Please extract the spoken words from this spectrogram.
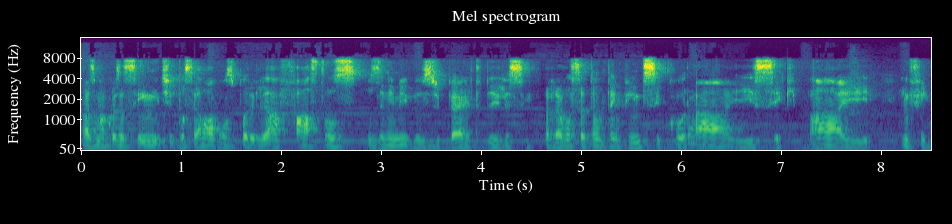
mais uma coisa assim, e tipo, sei lá, vamos supor, ele afasta os, os inimigos de perto dele, assim. Pra você ter um tempinho de se curar e se equipar e. Enfim.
